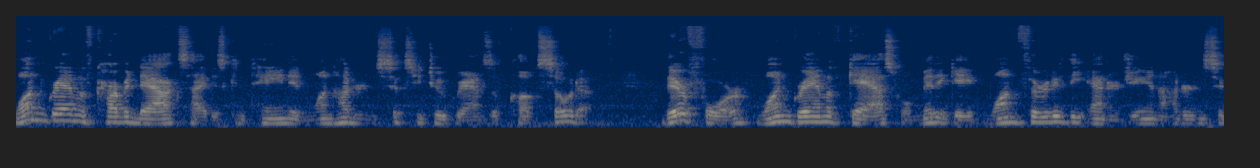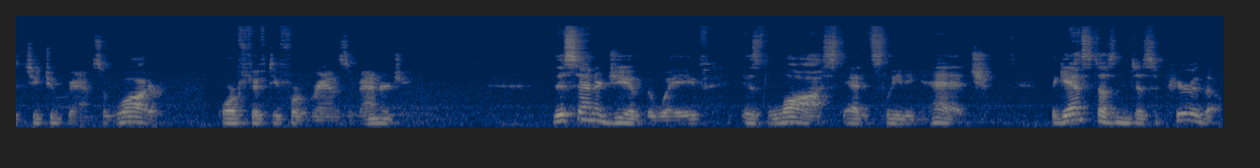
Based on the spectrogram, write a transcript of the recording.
One gram of carbon dioxide is contained in 162 grams of club soda. Therefore, one gram of gas will mitigate one third of the energy in 162 grams of water, or 54 grams of energy. This energy of the wave is lost at its leading edge. The gas doesn't disappear though.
